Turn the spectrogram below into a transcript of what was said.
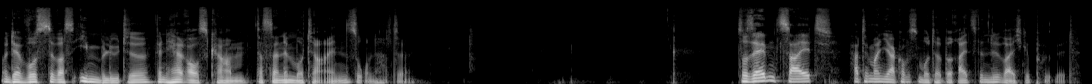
und er wusste, was ihm blühte, wenn herauskam, dass seine Mutter einen Sohn hatte. Zur selben Zeit hatte man Jakobs Mutter bereits windelweich geprügelt.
